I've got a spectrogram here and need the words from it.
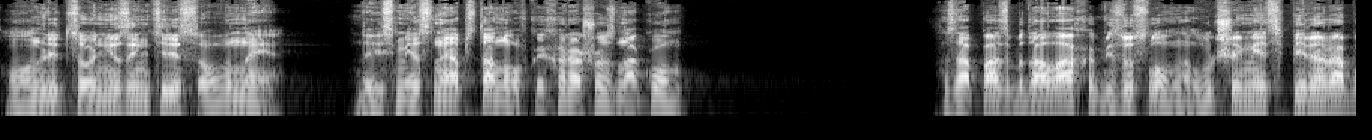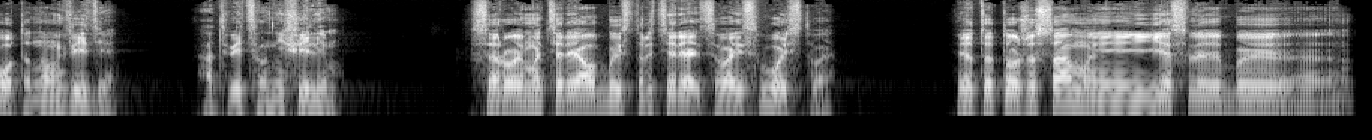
Он лицо не заинтересованное, да и с местной обстановкой хорошо знаком. «Запас бадалаха, безусловно, лучше иметь в переработанном виде», – ответил Нефилим. «Сырой материал быстро теряет свои свойства. Это то же самое, если бы...»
